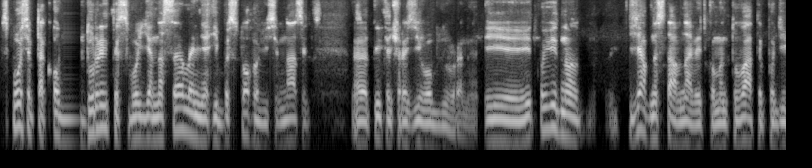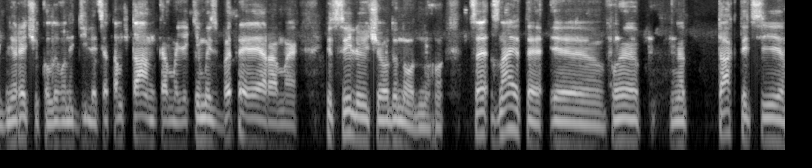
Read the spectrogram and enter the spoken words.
спосіб так обдурити своє населення, і без того 18 е, тисяч разів обдурене. І відповідно. Я б не став навіть коментувати подібні речі, коли вони діляться там танками, якимись БТРами, підсилюючи один одного. Це знаєте, е, в тактиці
